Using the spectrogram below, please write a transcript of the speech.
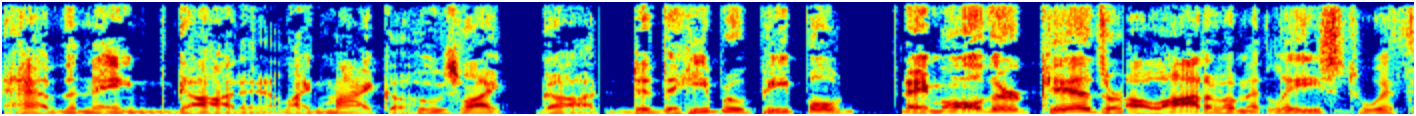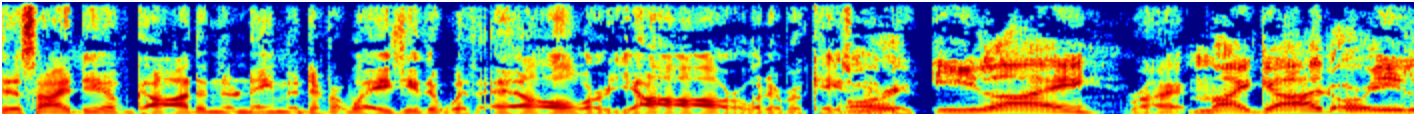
have the name God in it, like Micah, who's like God. Did the Hebrew people name all their kids, or a lot of them at least, with this idea of God in their name in different ways, either with El or Yah or whatever case Or may be? Eli, Right, my God, or Eli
